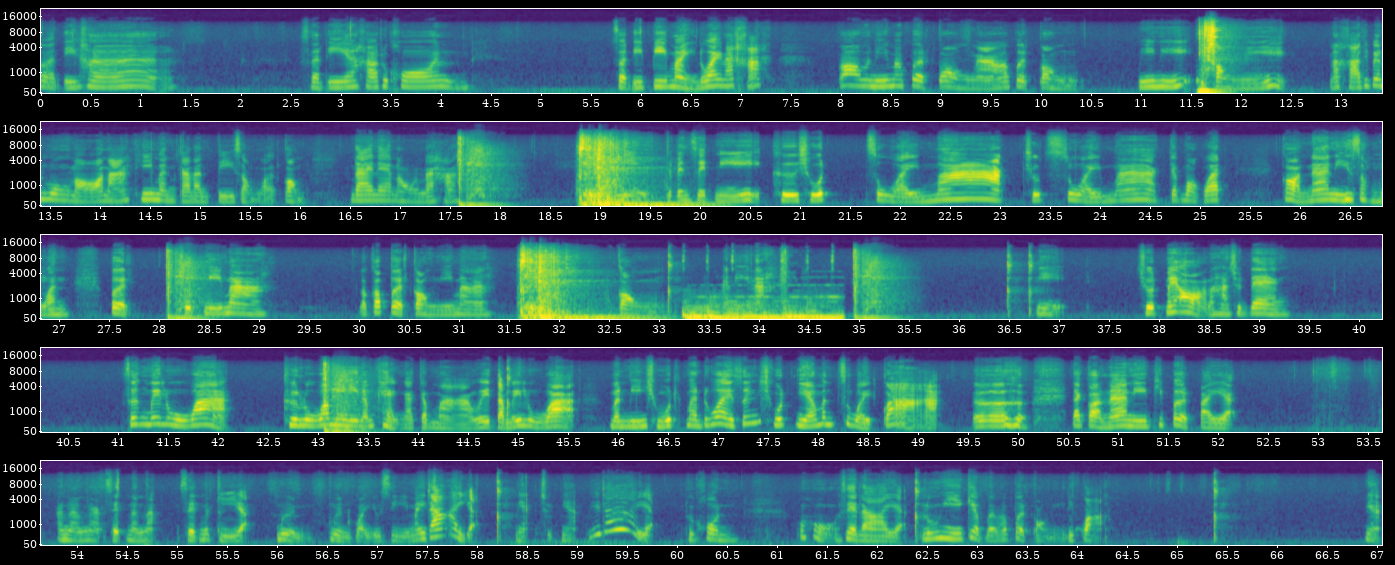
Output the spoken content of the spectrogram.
สวัสดีค่ะ สวัสดีนะคะทุกคน สวัสดีปีใหม่ด้วยนะคะ ก็วันนี้มาเปิดกล่องนะ มาเปิดกล่องมินิกล่องนี้นะคะ ที่เป็นวงล้อนะ ที่มันการันตี 200 กล่องได้แน่นอนนะคะ นี่จะเป็นเซตนี้คือชุดสวยมาก ชุดสวยมาก จะบอกว่าก่อนหน้านี้ 2 วัน เปิดชุดนี้มา แล้วก็เปิดกล่องนี้มา กล่องอันนี้นะ นี่ ชุดไม่ออกนะคะ ชุดแดง ซึ่งไม่รู้ว่าคือรู้ว่ามีน้ำแข็งอาจจะมาเว้ยแต่ไม่รู้ว่ามันมีชุดมาด้วย ซึ่งชุดเนี้ยมันสวยกว่า เออ แต่ก่อนหน้านี้ที่เปิดไปอะ อันนั้นอะเซตนั้นอะเซตเมื่อกี้อะหมื่นหมื่นกว่า UC ไม่ได้อะเนี่ย ชุดเนี้ยไม่ได้อะ ทุกคน โอ้โห เสียดายอะรู้งี้เก็บไว้มาเปิดกล่องนี้ดีกว่า เนี่ย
